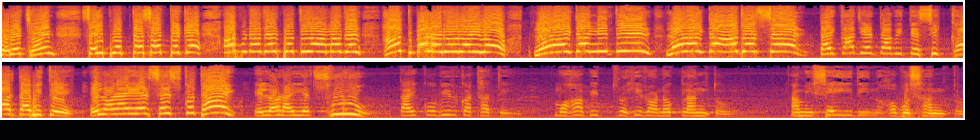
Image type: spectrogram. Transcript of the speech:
করেছেন, সেই প্রত্যাশার থেকে আপনাদের প্রতি আমাদের হাত বাড়ানো রইল। লড়াইটা নীতির, লড়াইটা আদর্শের। তাই কাজের দাবিতে, শিক্ষার দাবিতে, এ লড়াইয়ের শেষ কোথায়? এ লড়াইয়ের শুরু। তাই কবির কথাতেই মহাবিদ্রোহী রণক্লান্ত। আমি সেই দিন হব শান্ত।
